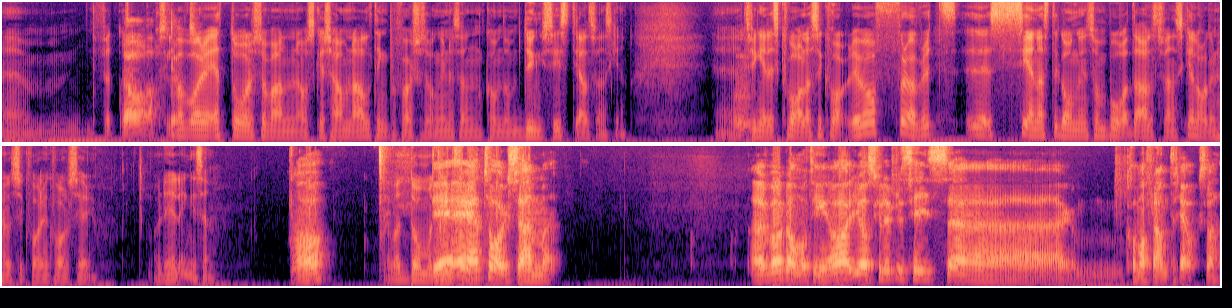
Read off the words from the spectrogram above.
Um, för att, ja, absolut. Vad var det, ett år så vann Oskarshamn allting på försäsongen och sen kom de dyngsist i Allsvenskan. Uh, mm. Tvingades kvala sig kvar. Det var för övrigt uh, senaste gången som båda allsvenska lagen höll sig kvar i en kvalserie. Och det är länge sedan. Ja. Det var de och Det är ett tag sedan det var de och ting. Ja, jag skulle precis uh, komma fram till det också.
